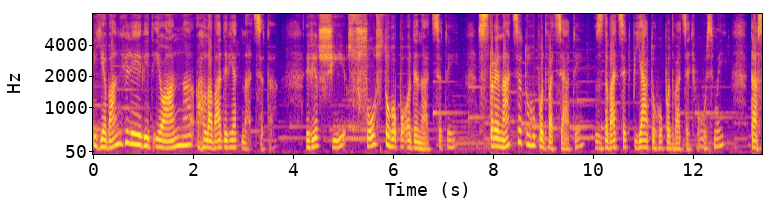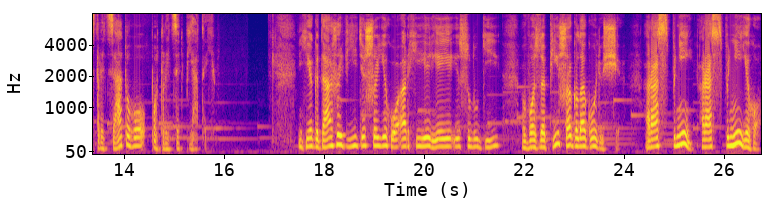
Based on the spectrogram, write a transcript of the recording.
Євангеліє від Іоанна, глава 19, вірші з 6 по 11, з 13 по 20 з 25 по 28 та з 30 по 35. Егда же видиша его архиерея и слуги, возопиша глаголюще, «Распни, распни его!»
